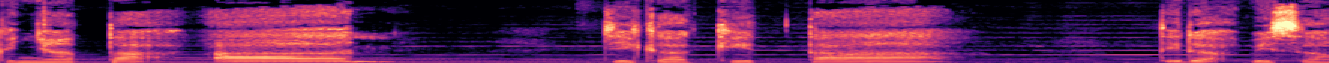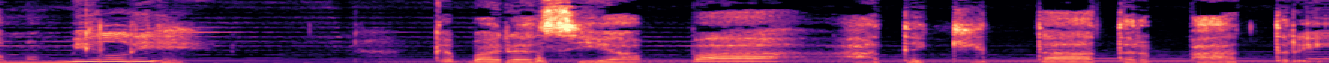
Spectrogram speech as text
Kenyataan, jika kita tidak bisa memilih kepada siapa hati kita terpatri.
